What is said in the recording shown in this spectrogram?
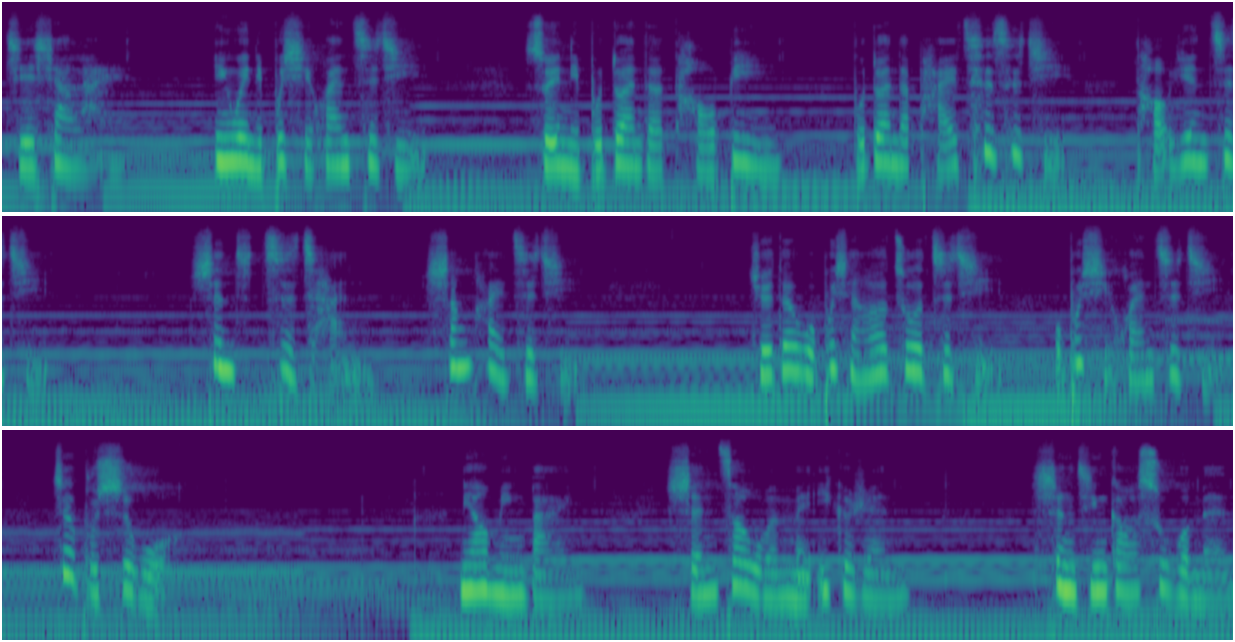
接下来，因为你不喜欢自己，所以你不断的逃避，不断的排斥自己，讨厌自己，甚至自残、伤害自己，觉得我不想要做自己，我不喜欢自己，这不是我。你要明白，神造我们每一个人，圣经告诉我们，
